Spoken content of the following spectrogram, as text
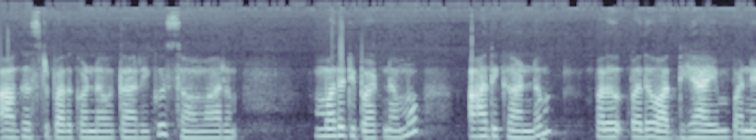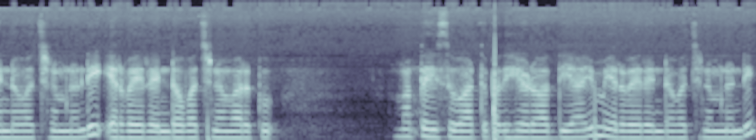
ఆగస్టు పదకొండవ తారీఖు సోమవారం. మొదటి పట్టణము ఆదికాండం పదో పదో అధ్యాయం పన్నెండవ వచనం నుండి ఇరవై రెండవ వచనం వరకు. మత్తయి వార్త పదిహేడో అధ్యాయం ఇరవై రెండవ వచనం నుండి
